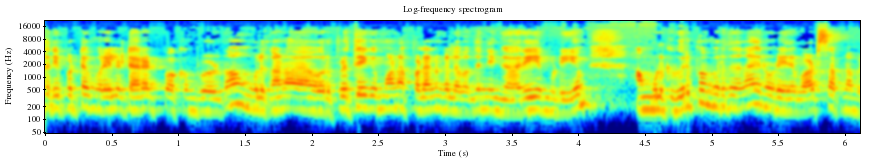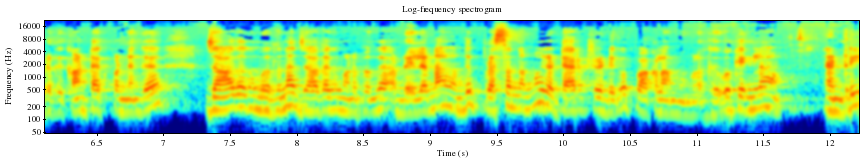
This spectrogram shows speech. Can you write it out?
தனிப்பட்ட முறையில் டேரட் பார்க்கும்பொழுது தான் உங்களுக்கான ஒரு பிரத்யேகமான பலன்களை வந்து நீங்கள் அறிய முடியும். உங்களுக்கு விருப்பம் இருந்ததுன்னா என்னுடைய வாட்ஸ்அப் நம்பருக்கு காண்டாக்ட் பண்ணுங்க. ஜாதகம் இருந்ததுன்னா ஜாதகம் அனுப்புங்க. அப்படி இல்லைன்னா வந்து பிரசன்னமோ இல்லை டேரக்டர் ரீடிங்கோ பார்க்கலாம் உங்களுக்கு. ஓகேங்களா? நன்றி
